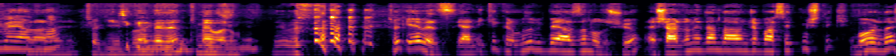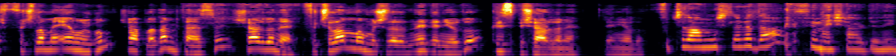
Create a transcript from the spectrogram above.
bir beyazdan. Ay, çok iyi. Buna çıkarabiliriz neden? Tüme varım. Değil mi? çok iyi evet. Yani iki kırmızı bir beyazdan oluşuyor. E, Chardonnay'den daha önce bahsetmiştik. Bu arada fıçılamaya en uygun şaraplardan bir tanesi Chardonnay. Fıçılanmamışlara ne deniyordu? Crispy Chardonnay deniyordu. Fıçılanmışlara da füme şardonnay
